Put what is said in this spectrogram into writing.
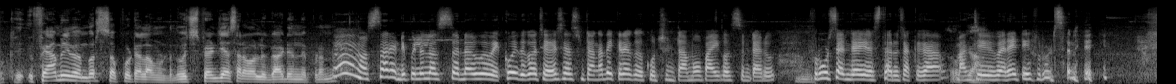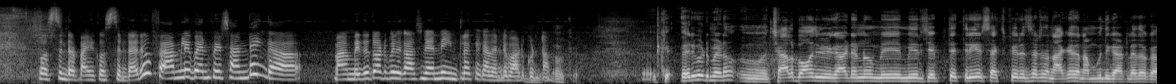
ఓకే. ఫ్యామిలీ మెంబర్స్ సపోర్ట్ ఎలా ఉంటుంది? వచ్చి స్పెండ్ చేస్తారు వాళ్ళు గార్డెన్లో ఎప్పుడన్నా? వస్తారండి. పిల్లలు వస్తున్నారు. ఎక్కువ ఇదిగో చైర్స్ వేస్తుంటాం కదా ఇక్కడే కూర్చుంటాము పైకి వస్తుంటారు. ఫ్రూట్స్ ఎంజాయ్ చేస్తారు చక్కగా. మంచి వెరైటీ ఫ్రూట్స్ అనేవి. వస్తుంటారు పైకి వస్తుంటారు. ఫ్యామిలీ బెనిఫిట్స్ అంటే ఇంకా మన మిద్దె తోట మీద కాసినవన్నీ ఇంట్లోకే కదండి వాడుకుంటాం. Okay. Okay. Very good madam చాలా బాగుంది మీ గార్డెన్. మీ మీరు చెప్తే త్రీ ఇయర్స్ ఎక్స్పీరియన్స్ అంటే నాకైతే నమ్ముది కావట్లేదు. ఒక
